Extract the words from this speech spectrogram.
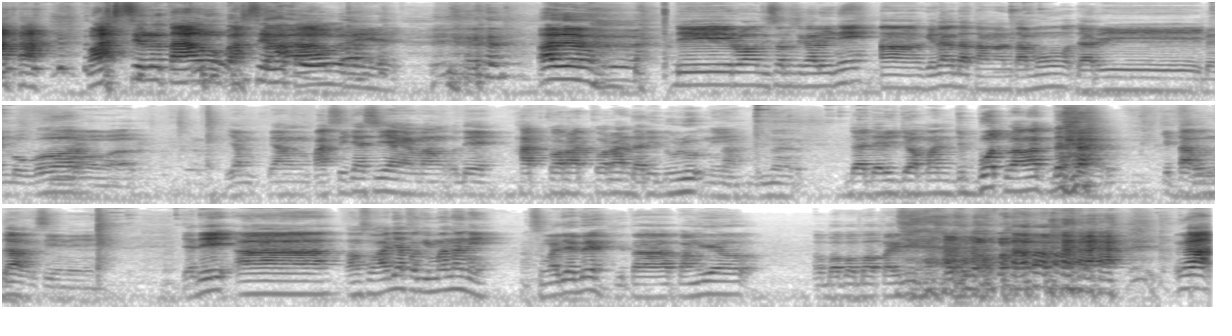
Pasti lu tahu, pasti lu tahu tahu. nih. Aduh. Di ruang distorsi kali ini ah, kita kedatangan tamu dari band Bogor. Yang yang pastinya sih yang emang udah hardcore hardcorean dari dulu nih. Nah, bener. udah dari zaman jebot banget dah kita undang ke sini. Jadi eh, langsung aja apa gimana nih? Langsung aja deh kita panggil bapak-bapak ini. Enggak,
